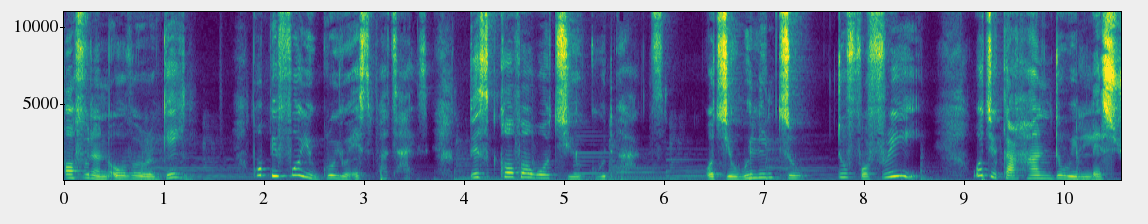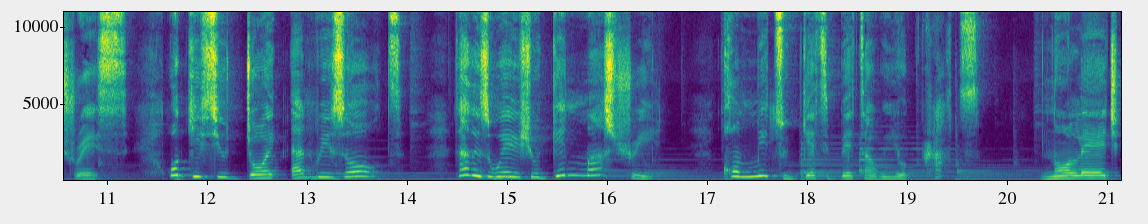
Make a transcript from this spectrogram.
often and over again. But before you grow your expertise, discover what you're good at, what you're willing to do for free, what you can handle with less stress, what gives you joy and results. That is where you should gain mastery. Commit to get better with your crafts. Knowledge,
